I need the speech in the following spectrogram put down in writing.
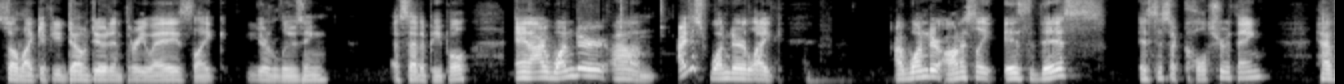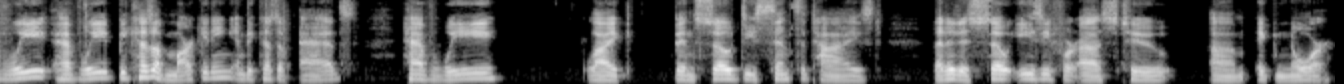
So like if you don't do it in three ways, like you're losing a set of people. And I wonder, um, I just wonder, like, I wonder honestly, is this is this a culture thing? Have we have we because of marketing and because of ads? have we like been so desensitized that it is so easy for us to um, ignore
